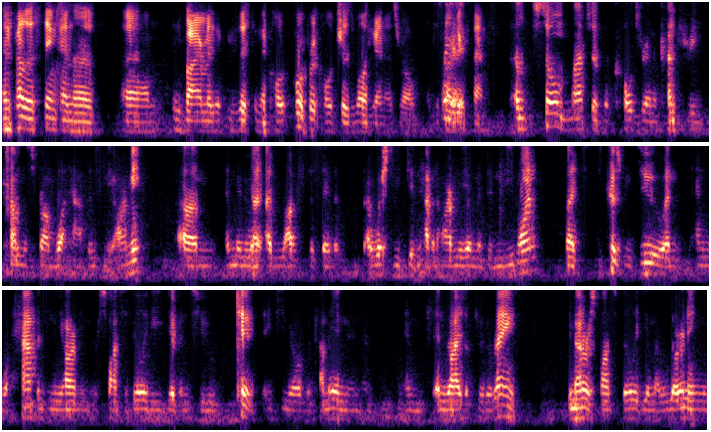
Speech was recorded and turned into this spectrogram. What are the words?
And probably the same kind of um, environment that exists in the corporate culture as well here in Israel to some yeah. extent. Uh, so much of the culture in the country comes from what happens in the army. Um, and maybe I, would love to say that I wish we didn't have an army and we didn't need one, but because we do, and, and what happens in the army, the responsibility given to kids, 18 year olds that come in and, and, and rise up through the ranks, the amount of responsibility and the learning,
